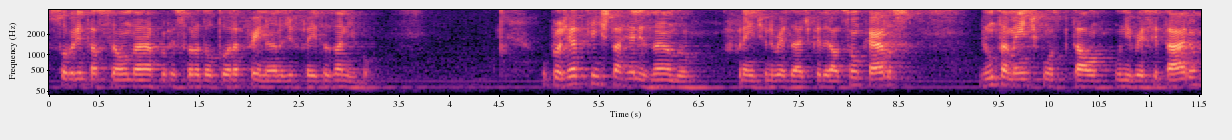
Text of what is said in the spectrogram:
sob orientação da professora doutora Fernanda de Freitas Aníbal. O projeto que a gente está realizando frente à Universidade Federal de São Carlos, juntamente com o Hospital Universitário,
